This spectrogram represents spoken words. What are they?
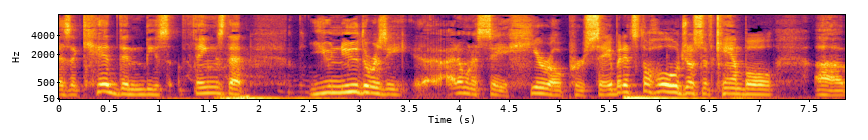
as a kid than these things that you knew there was a I don't want to say a hero per se, but it's the whole Joseph Campbell uh,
